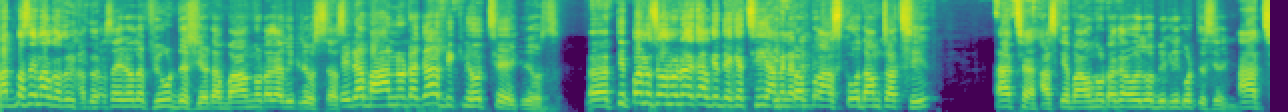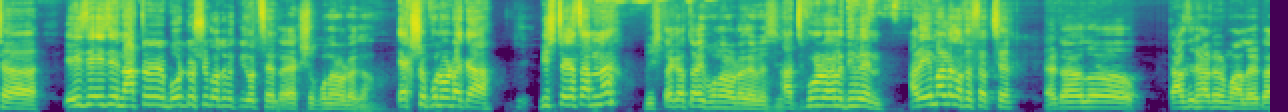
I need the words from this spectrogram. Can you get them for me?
হাত বাসাই মাল কত বিক্রি করছেন আপনার হলো ফিউর দেশি এটা বাহান্ন টাকা বিক্রি হচ্ছে এটা বাহান্ন টাকা বিক্রি হচ্ছে। বিক্রি হচ্ছে। তিপ্পান্ন চুয়ান্ন টাকা কালকে দেখেছি আমি না। আজকেও দাম চাচ্ছি। আচ্ছা। আজকে বাউন্ন টাকা হইল বিক্রি করতেছি। আচ্ছা। এই যে এই যে নাটোরের বোর্ড রসুন কত বিক্রি করছেন? এটা একশো পনেরো টাকা। একশো পনেরো টাকা। বিশ টাকা চান না? বিশ টাকা চাই পনেরো টাকা বেশি। আচ্ছা পনেরো টাকা হলে দিবেন। আর এই মালটা কত চাচ্ছেন? এটা হলো কাজির হাটের মাল এটা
